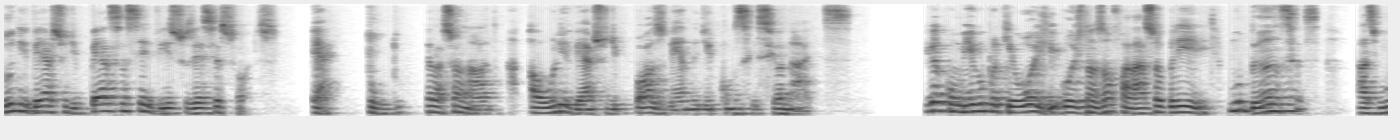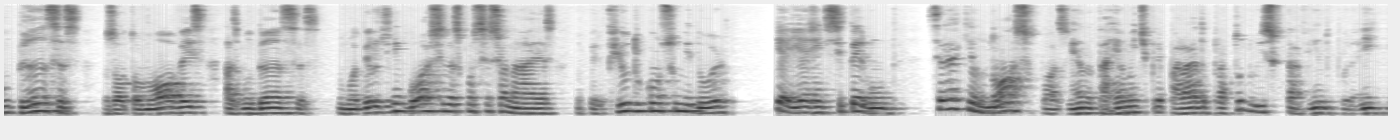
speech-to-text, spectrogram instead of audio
do universo de peças, serviços e acessórios. É tudo relacionado ao universo de pós-venda de concessionárias. Fica comigo porque hoje, hoje nós vamos falar sobre mudanças as mudanças nos automóveis, as mudanças no modelo de negócio das concessionárias, no perfil do consumidor. E aí a gente se pergunta: será que o nosso pós-venda está realmente preparado para tudo isso que está vindo por aí?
